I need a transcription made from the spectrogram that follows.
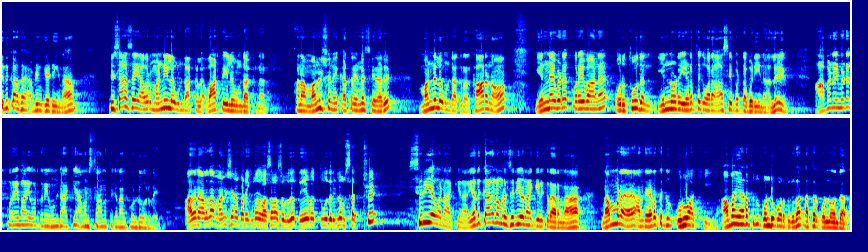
எதுக்காக அப்படின்னு கேட்டிங்கன்னா பிசாசை அவர் மண்ணில் உண்டாக்கல வார்த்தையில உண்டாக்குனார். ஆனால் மனுஷனை கர்த்தர் என்ன செய்கிறாரு மண்ணில் உண்டாக்குறார். காரணம் என்னை விட குறைவான ஒரு தூதன் என்னோட இடத்துக்கு வர ஆசைப்பட்டபடினாலே அவனை விட குறைவாய் ஒருத்தனை உண்டாக்கி அவன் ஸ்தானத்துக்கு நான் கொண்டு வருவேன். அதனால தான் மனுஷனை படிக்கும்போது வசனம் சொல்வது தேவ தூதரிலும் சற்று சிறியவனாக்கினார். எதுக்காக நம்மளை சிறியவனாக்கி இருக்கிறாருன்னா நம்மளை அந்த இடத்துக்கு உருவாக்கி அவன் இடத்துக்கு கொண்டு போகிறதுக்கு தான் கத்தர் கொண்டு வந்தார்.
